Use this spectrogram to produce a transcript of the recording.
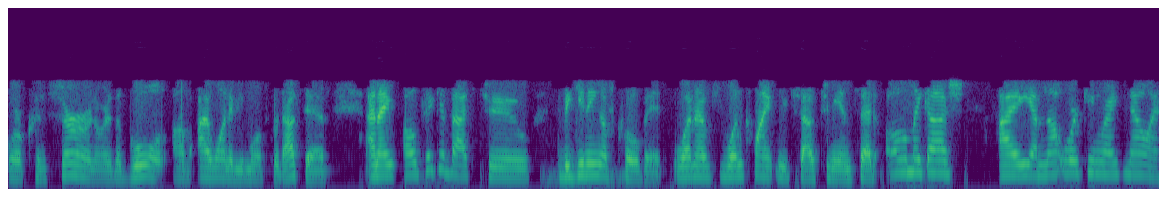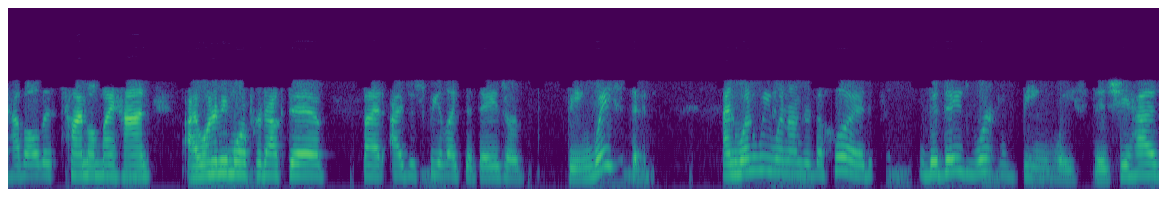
or concern or the goal of I want to be more productive. And I, I'll take it back to the beginning of COVID. One of one client reached out to me and said, "Oh my gosh, I am not working right now. I have all this time on my hand. I want to be more productive, but I just feel like the days are being wasted." And when we went under the hood, the days weren't being wasted. She has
